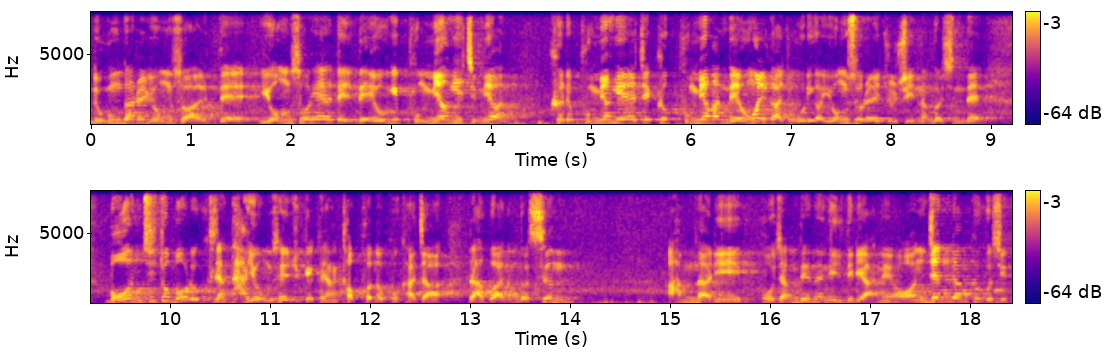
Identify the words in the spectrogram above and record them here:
누군가를 용서할 때 용서해야 될 내용이 분명해지면 그래 분명해야지 그 분명한 내용을 가지고 우리가 용서를 해줄 수 있는 것인데 뭔지도 모르고 그냥 다 용서해줄게 그냥 덮어놓고 가자라고 하는 것은 앞날이 보장되는 일들이 아니에요. 언젠간 그것이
